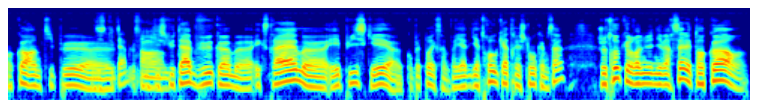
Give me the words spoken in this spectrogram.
encore un petit peu euh, discutable. Enfin, discutable, vu comme euh, extrême, euh, et puis ce qui est complètement extrême. Enfin, Il y, a- il y a trois ou quatre échelons comme ça. Je trouve que le revenu universel est encore,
